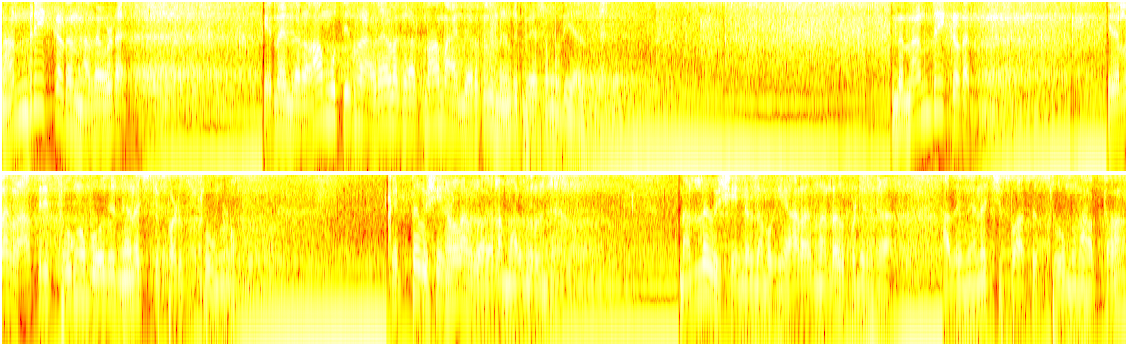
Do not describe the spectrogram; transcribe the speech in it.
நன்றி கடன் அதை விட என்ன இந்த ராமூர்த்தின்னு அடையாளம் காட்டினா நான் இந்த இடத்துல நின்று பேச முடியாது. இந்த நன்றி கடன் இதெல்லாம் ராத்திரி தூங்கும்போது நினச்சிட்டு படுத்து தூங்கணும். கெட்ட விஷயங்கள்லாம் இருக்கும் அதெல்லாம் மறந்துடுங்க நல்ல விஷயங்கள் நமக்கு யாராவது நல்லது பண்ணியிருக்கா அதை நினச்சி பார்த்து தூங்கினா தான்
